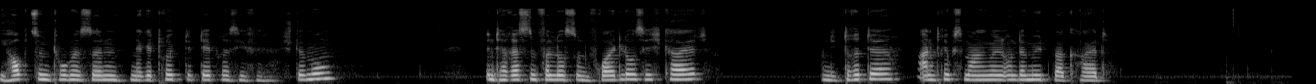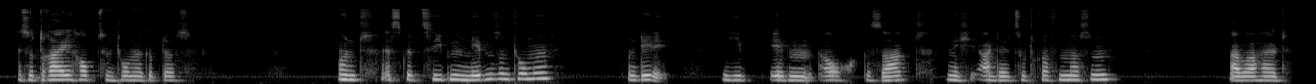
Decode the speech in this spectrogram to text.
Die Hauptsymptome sind eine gedrückte depressive Stimmung, Interessenverlust und Freudlosigkeit und die dritte Antriebsmangel und Ermüdbarkeit. Also drei Hauptsymptome gibt es. Und es gibt sieben Nebensymptome, von denen, wie eben auch gesagt, nicht alle zutreffen müssen, aber halt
